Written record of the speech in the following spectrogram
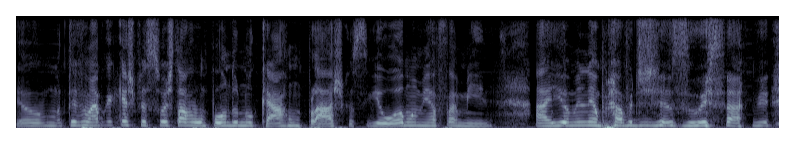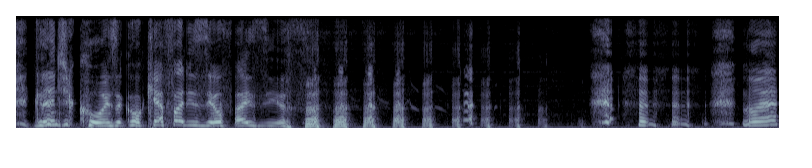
Eu, teve uma época que as pessoas estavam pondo no carro um plástico, assim, eu amo a minha família. Aí eu me lembrava de Jesus, sabe? Grande coisa, qualquer fariseu faz isso. Não é?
